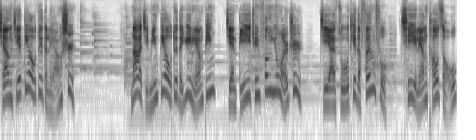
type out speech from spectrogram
抢劫掉队的粮食，那几名掉队的运粮兵见敌军蜂拥而至，即按祖逖的吩咐弃粮逃走。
